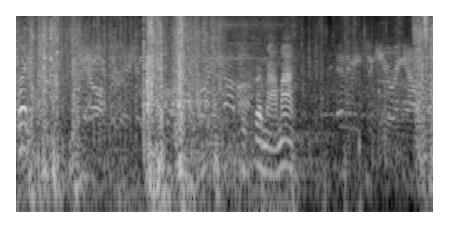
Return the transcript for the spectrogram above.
เพื่อนกิดหมามาก Enemy securing Alpha.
